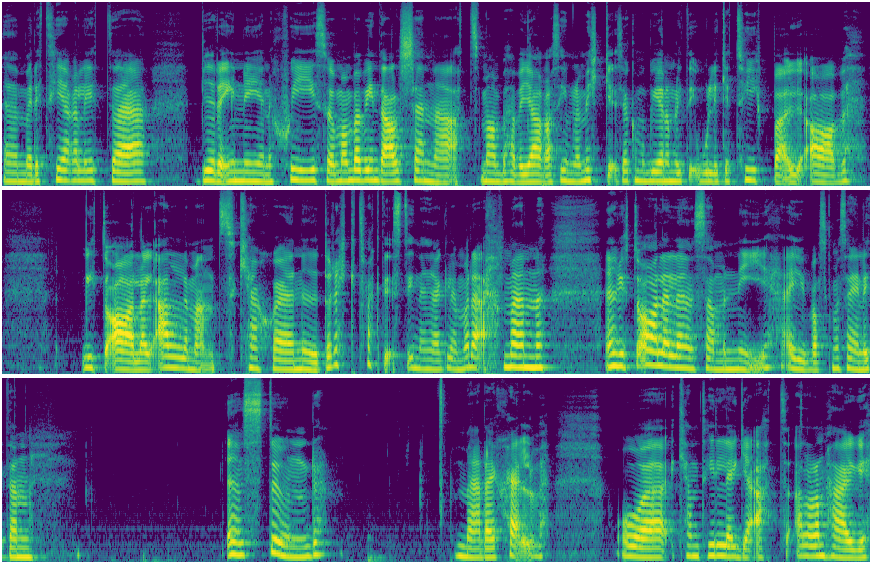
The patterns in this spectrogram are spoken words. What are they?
eh, meditera lite, bjuda in ny energi, så man behöver inte alls känna att man behöver göra så himla mycket. Så jag kommer gå igenom lite olika typer av ritualer allmänt, kanske nu direkt faktiskt, innan jag glömmer det. Men en ritual eller en ceremoni är ju, vad ska man säga, en liten en stund med dig själv. Och kan tillägga att alla de här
